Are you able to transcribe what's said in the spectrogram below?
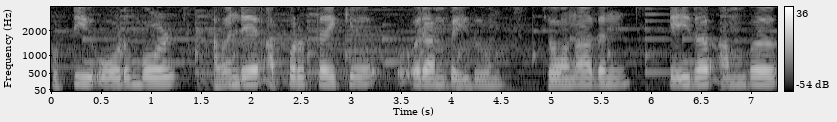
കുട്ടി ഓടുമ്പോൾ അവന്റെ അപ്പുറത്തേക്ക് ഒരമ്പെയ്തു ജോനാഥൻ എയ്ത അമ്പ്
